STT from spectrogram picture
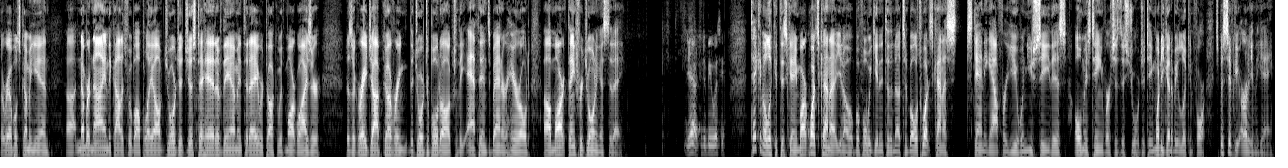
The Rebels coming in. Uh, number nine, the college football playoff. Georgia just ahead of them. And today we're talking with Marc Weiszer. Does a great job covering the Georgia Bulldogs for the Athens Banner Herald. Uh, Marc, thanks for joining us today. Yeah, good to be with you. Taking a look at this game, Marc, what's kind of, you know, before we get into the nuts and bolts, what's kind of standing out for you when you see this Ole Miss team versus this Georgia team? What are you going to be looking for specifically early in the game?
